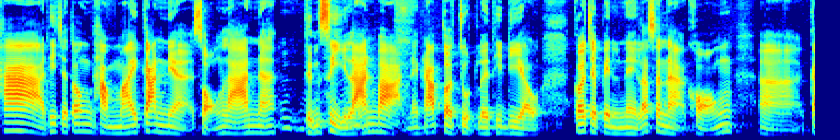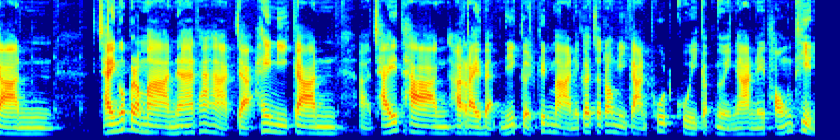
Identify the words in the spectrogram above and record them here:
ค่าที่จะต้องทำไม้กั้นเนี่ยสล้านนะถึง 4 ล้านบาทนะครับต่อจุดเลยทีเดียว ก็จะเป็นในลักษณะของอการใช้งบประมาณนะถ้าหากจะให้มีการใช้ทางอะไรแบบนี้เกิดขึ้นมาเนี่ยก็จะต้องมีการพูดคุยกับหน่วยงานในท้องถิ่น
